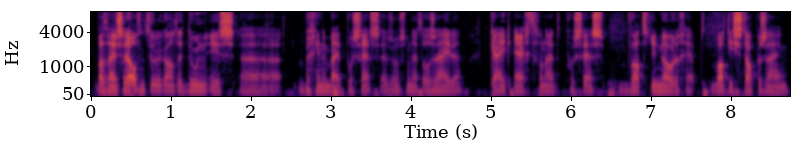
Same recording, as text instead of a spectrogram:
Wat wij zelf natuurlijk altijd doen is beginnen bij het proces, hè, zoals we net al zeiden. Kijk echt vanuit het proces wat je nodig hebt, wat die stappen zijn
